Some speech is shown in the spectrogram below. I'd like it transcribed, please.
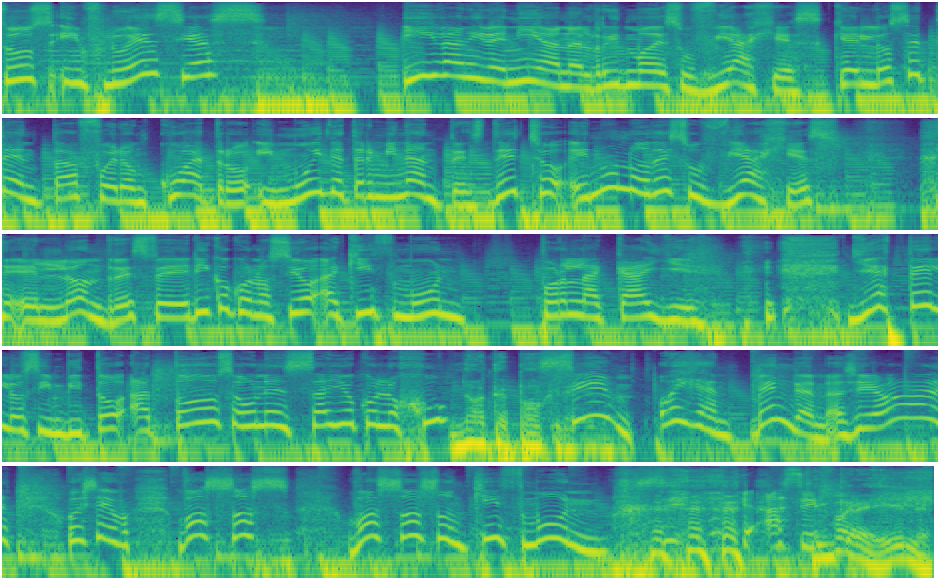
Sus influencias iban y venían al ritmo de sus viajes, que en los 70 fueron cuatro y muy determinantes. De hecho, en uno de sus viajes, en Londres, Federico conoció a Keith Moon por la calle. Y este los invitó a todos a un ensayo con los Who. No te puedo Sí, oigan, vengan. Así, ah, oye, vos sos, vos sos un Keith Moon. Sí, así fue. Increíble.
